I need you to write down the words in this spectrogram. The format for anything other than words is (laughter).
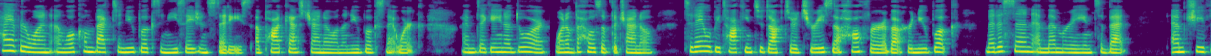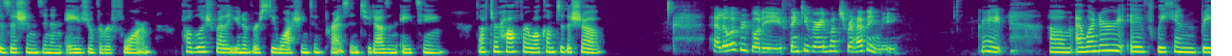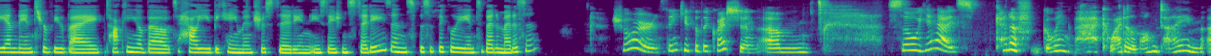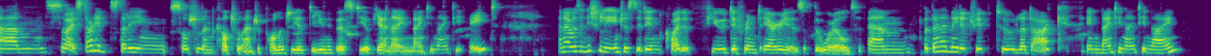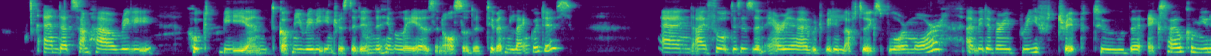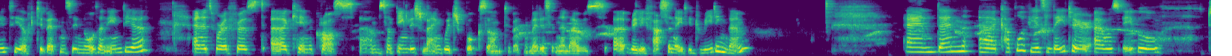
Hi, everyone, and welcome back to New Books in East Asian Studies, a podcast channel on the New Books Network. I'm Degena Dor, one of the hosts of the channel. Today, we'll be talking to Dr. Teresa Hofer about her new book, Medicine and Memory in Tibet Amchi Physicians in an Age of Reform, published by the University of Washington Press in 2018. Dr. Hofer, welcome to the show. Hello, everybody. Thank you very much for having me. Great. Um, I wonder if we can begin the interview by talking about how you became interested in East Asian studies and specifically in Tibetan medicine. Sure. Thank you for the question. Um, so, yeah, it's kind of going back quite a long time. Um, so, I started studying social and cultural anthropology at the University of Vienna in 1998. And I was initially interested in quite a few different areas of the world. Um, but then I made a trip to Ladakh in 1999, and that somehow really hooked me and got me really interested in the Himalayas and also the Tibetan languages. And I thought this is an area I would really love to explore more. I made a very brief trip to the exile community of Tibetans in northern India and it's where I first uh, came across um, some English language books on Tibetan medicine, and I was uh, really fascinated reading them. And then uh, a couple of years later, I was able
